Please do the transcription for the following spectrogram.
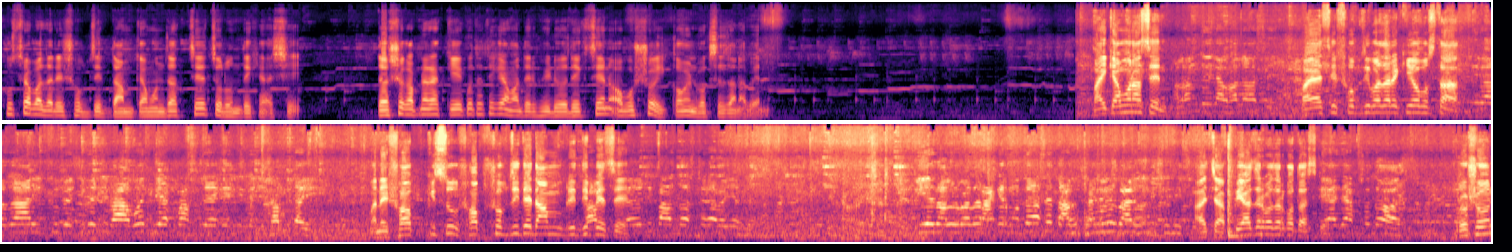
খুচরা বাজারে সবজির দাম কেমন যাচ্ছে চলুন দেখে আসি। দর্শক আপনারা কে কোথা থেকে আমাদের ভিডিও দেখছেন অবশ্যই কমেন্ট বক্সে জানাবেন। ভাই কেমন আছেন? আলহামদুলিল্লাহ ভালো আছি। ভাই আজকে সবজি বাজারে কি অবস্থা? সবজি বাজার একটু বেশি বেশি ভাব ওই দু এক পাঁচ টাকা কেজি বেশি সপ্তাহে মানে সব কিছু সব সবজিতে দাম বৃদ্ধি পেয়েছে? পাঁচ দশ টাকা বেড়েছে পেঁয়াজ আলুর বাজার আগের মতো আছে দাম কমে বাড়বে শুনেছি আচ্ছা পেঁয়াজের বাজার কত আজকে? পেঁয়াজ রসুন?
